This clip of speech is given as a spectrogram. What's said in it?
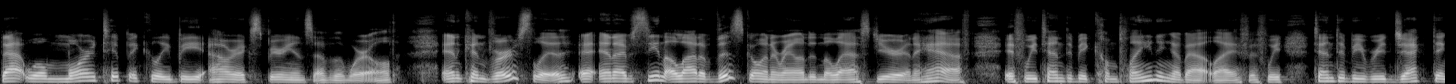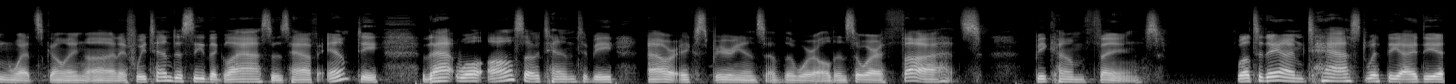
that will more typically be our experience of the world. And conversely, and I've seen a lot of this going around in the last year and a half, if we tend to be complaining about life, if we tend to be rejecting what's going on, if we tend to see the glass as half empty, that will also tend to be our experience of the world. And so our thoughts become things. Well, today I'm tasked with the idea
